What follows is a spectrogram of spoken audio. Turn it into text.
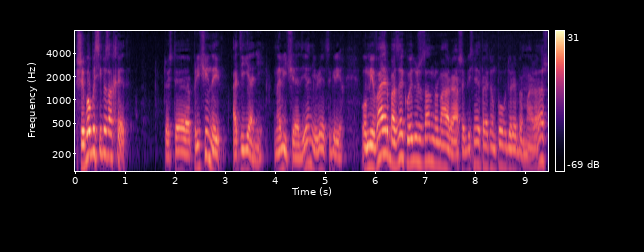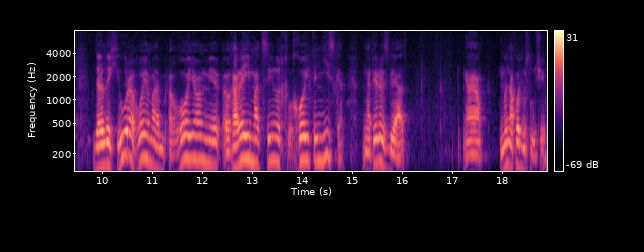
Шибоба Сибазахет, то есть э, причиной одеяний, наличия одеяний является грех. Умивайр базек выйдуш сан мараш, объясняет по этому поводу Рэба Мараш, Далехиура гоем гарей мацину хойта низко. На первый взгляд, мы находим случаи,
